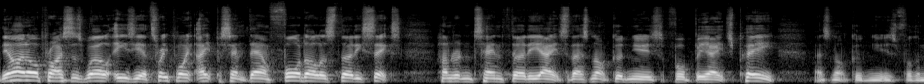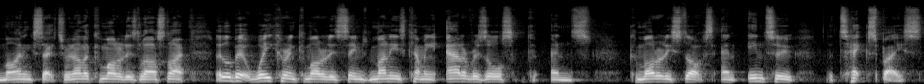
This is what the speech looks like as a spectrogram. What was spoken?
The iron ore price as well, easier, 3.8% down, $4.36, 110.38. So that's not good news for BHP. That's not good news for the mining sector. In other commodities last night, a little bit weaker in commodities. Seems money's coming out of resource and commodity stocks and into the tech space.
